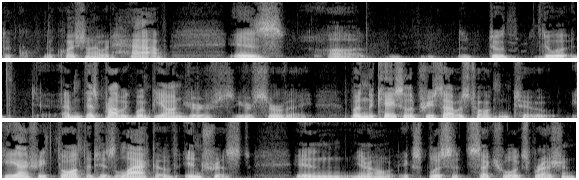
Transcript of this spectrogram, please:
the the question I would have is uh, do do I mean this probably went beyond your your survey, but in the case of the priest I was talking to, he actually thought that his lack of interest in you know explicit sexual expression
